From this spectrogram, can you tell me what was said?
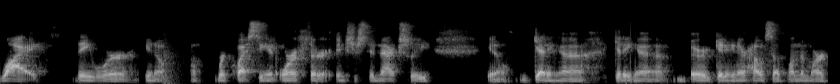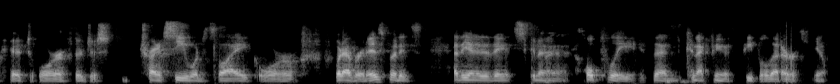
why they were you know requesting it or if they're interested in actually you know getting a getting a or getting their house up on the market or if they're just trying to see what it's like or whatever it is. But it's at the end of the day it's going to hopefully then connect me with people that are you know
